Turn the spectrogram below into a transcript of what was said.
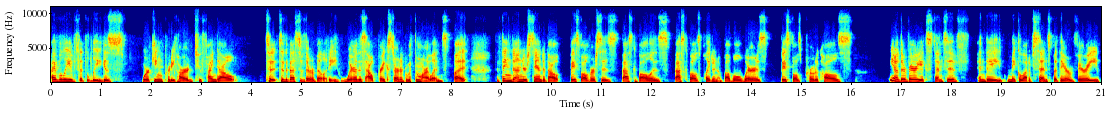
I believe that the league is working pretty hard to find out to, to the best of their ability where this outbreak started with the Marlins. But the thing to understand about baseball versus basketball is basketball is played in a bubble, whereas baseball's protocols, you know, they're very extensive and they make a lot of sense, but they are very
